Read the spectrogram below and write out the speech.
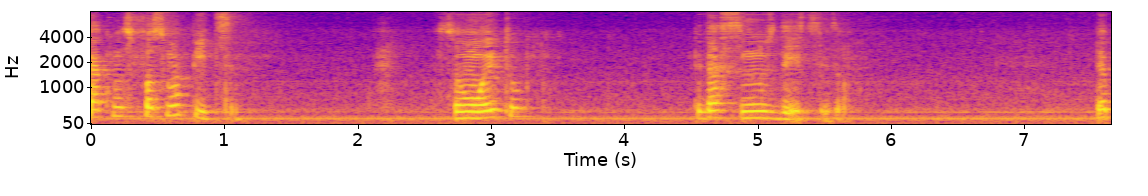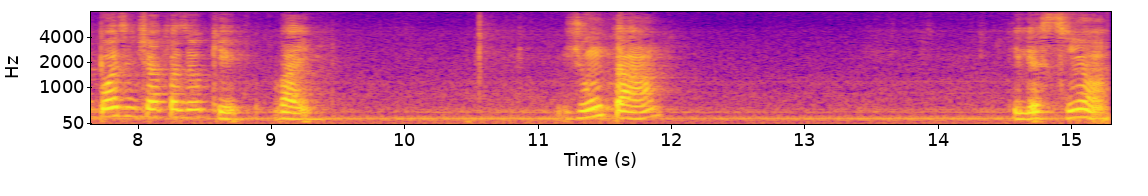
ficar como se fosse uma pizza. São oito pedacinhos desses, ó. Depois a gente vai fazer o quê? Vai juntar ele assim, ó,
